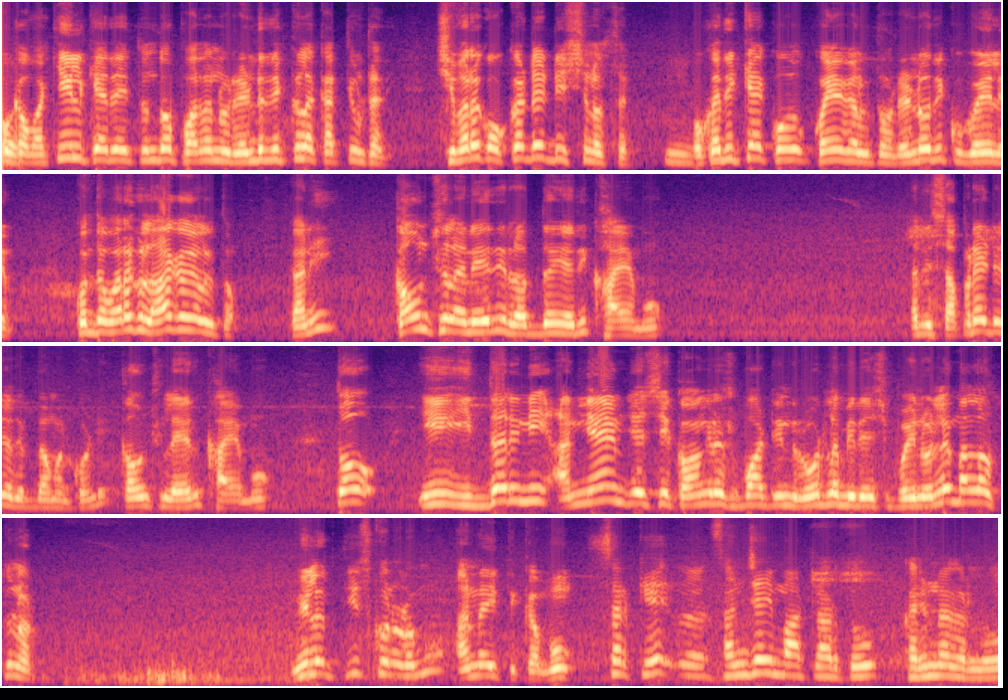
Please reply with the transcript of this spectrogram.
ఒక వకీల్కి ఏదైతుందో పదను రెండు దిక్కుల కత్తి ఉంటుంది. చివరకు ఒక్కటే డిసిషన్ వస్తుంది. ఒక దిక్కే కొయ్యగలుగుతాం రెండో దిక్కు కొయ్యలేం. కొంతవరకు లాగగలుగుతాం. కానీ కౌన్సిల్ అనేది రద్దు అయ్యేది ఖాయము. అది సపరేట్గా చెప్దాం అనుకోండి కౌన్సిల్ అయ్యేది ఖాయము. తో ఈ ఇద్దరిని అన్యాయం చేసి కాంగ్రెస్ పార్టీని రోడ్ల మీద వేసిపోయిన వాళ్ళే మళ్ళీ వస్తున్నారు. వీళ్ళని తీసుకొనడము అనైతికము. సార్ కే సంజయ్ మాట్లాడుతూ కరీంనగర్లో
